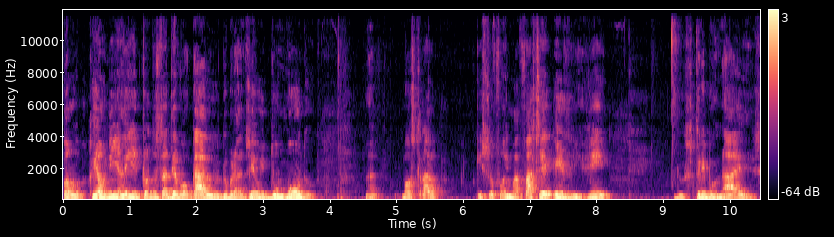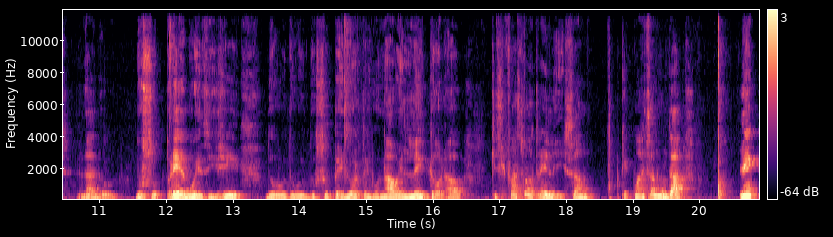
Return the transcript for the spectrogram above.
Vamos reunir aí todos os advogados do Brasil e do mundo, né? mostrar que isso foi uma farsa exigir dos tribunais, né? do, do Supremo, exigir do, do, do Superior Tribunal Eleitoral que se faça outra eleição, porque com essa não dá. E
